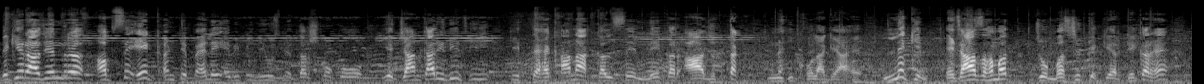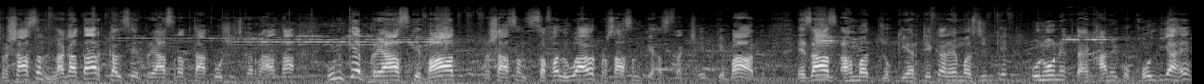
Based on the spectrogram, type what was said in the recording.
देखिए राजेंद्र, अब से एक घंटे पहले एबीपी न्यूज़ ने दर्शकों को ये जानकारी दी थी कि तहखाना कल से लेकर आज तक नहीं खोला गया है। लेकिन एजाज अहमद, जो मस्जिद के केयरटेकर हैं, प्रशासन लगातार कल से प्रयासरत था, कोशिश कर रहा था। उनके प्रयास के बाद प्रशासन सफल हुआ और प्रशासन के हस्तक्षेप के बाद एजाज अहमद, जो केयर टेकर है मस्जिद के, उन्होंने तहखाने को खोल दिया है।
